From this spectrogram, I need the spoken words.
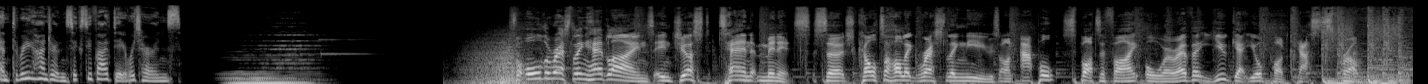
and 365-day returns. For all the wrestling headlines in just 10 minutes, search Cultaholic Wrestling News on Apple, Spotify, or wherever you get your podcasts from.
